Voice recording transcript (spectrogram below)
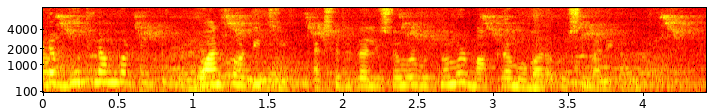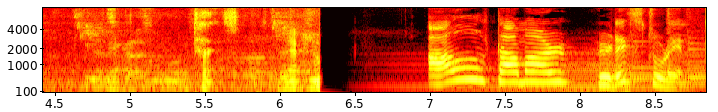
এটা বুথ নাম্বারটা ওয়ান ফর্টি থ্রি একশো তেতাল্লিশ নম্বর বুথ নম্বর বাঁকড়া মোবারক হোসেন মালিকা আল তামার রেস্টুরেন্ট।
